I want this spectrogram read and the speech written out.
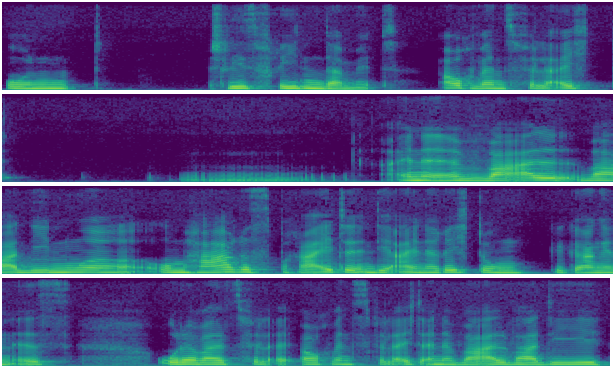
Und schließ Frieden damit, auch wenn es vielleicht mm, eine Wahl war, die nur um Haaresbreite in die eine Richtung gegangen ist, oder weil es vielleicht, auch wenn es vielleicht eine Wahl war, die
